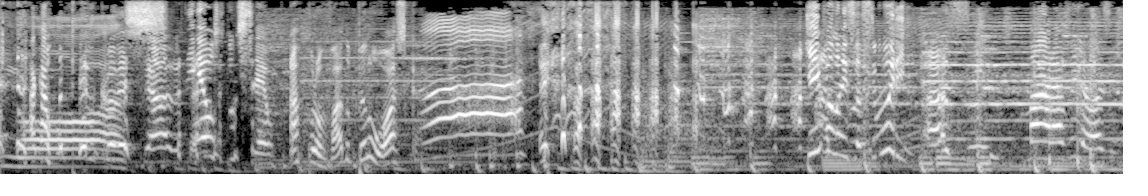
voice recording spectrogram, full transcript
Nossa. Comercial, né? Deus do céu. Aprovado pelo Oscar. Quem falou isso? A Suri? Ah, sim. Maravilhosa.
